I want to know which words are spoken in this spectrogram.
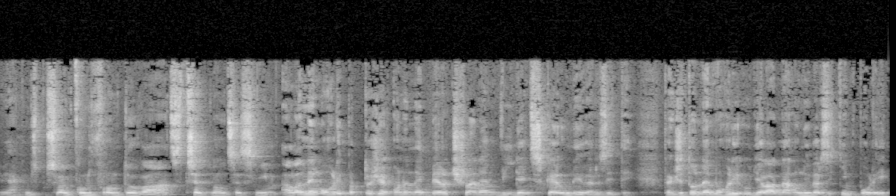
nějakým způsobem konfrontovat, střetnout se s ním, ale nemohli, protože on nebyl členem Vídeňské univerzity. Takže to nemohli udělat na univerzitním poli,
